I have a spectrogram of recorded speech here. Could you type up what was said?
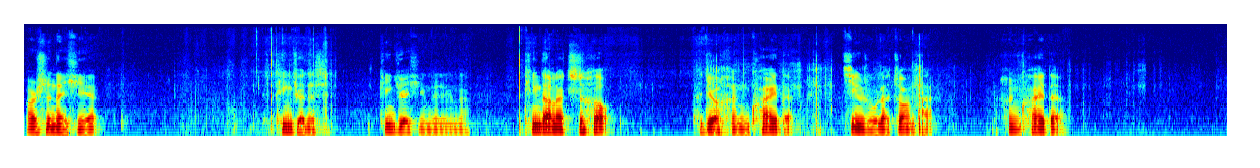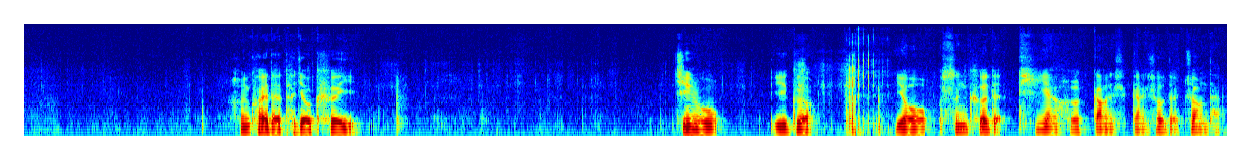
而是那些听觉的听觉型的人呢，听到了之后，他就很快的进入了状态，很快的，很快的，他就可以进入一个有深刻的体验和感感受的状态。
